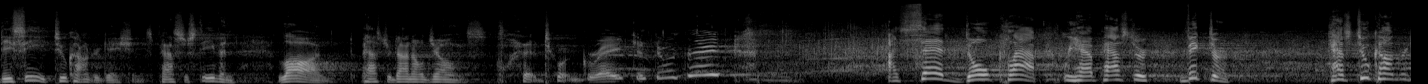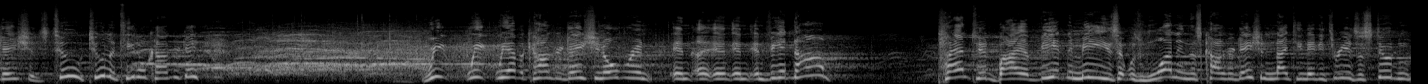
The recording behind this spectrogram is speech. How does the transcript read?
DC, two congregations. Pastor Stephen Law and Pastor Donnell Jones. They're doing great. You're doing great. I said, don't clap. We have Pastor Victor has two congregations, two, two Latino congregations. We, we, we have a congregation over in, in, uh, in, in Vietnam planted by a Vietnamese that was won in this congregation in 1983 as a student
